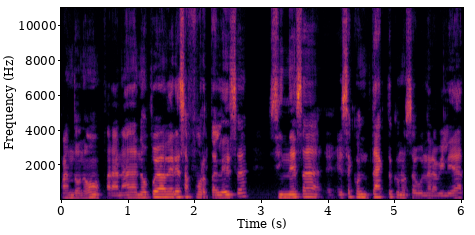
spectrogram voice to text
cuando no, para nada, no puede haber esa fortaleza sin esa, ese contacto con nuestra vulnerabilidad.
